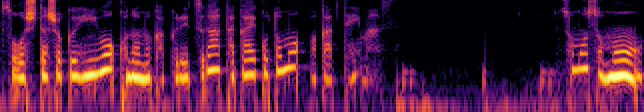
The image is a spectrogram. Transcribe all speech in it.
そうした食品を好む確率が高いことも分かっています。そもそも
